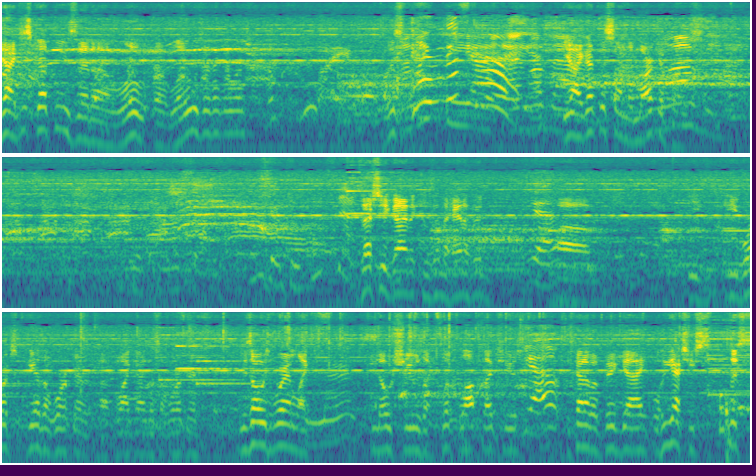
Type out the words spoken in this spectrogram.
Yeah, I just got these at uh, Low, uh, Lowe's, I think it was. This- I like the, uh, I love that. yeah, I got this on the marketplace. There's actually a guy that comes in the Hannaford. Yeah. Um, he, he works. He has a worker, a black guy that's a worker. He's always wearing like no shoes, like flip flop type shoes. Yeah. He's kind of a big guy. Well, he actually sold this.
